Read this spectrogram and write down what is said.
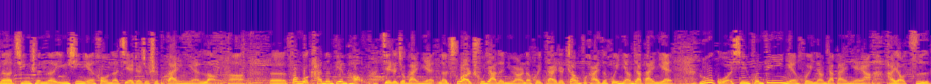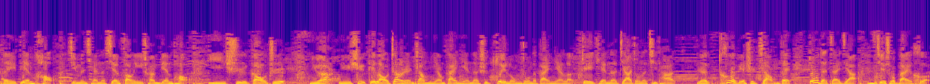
那清晨呢，迎新年后呢，接着就是拜年了啊。呃，放过开门鞭炮，接着就拜年。那初二出嫁的女儿呢，会带着丈夫孩子回娘家拜年。如果新婚第一年回娘家拜年呀，还要自备鞭炮。进门前呢，先放一串鞭炮，以示告知女儿。女婿给老丈人、丈母娘拜年呢，是最隆重的拜年了。这一天呢，家中的其他人，特别是长辈，都得在家接受拜贺。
